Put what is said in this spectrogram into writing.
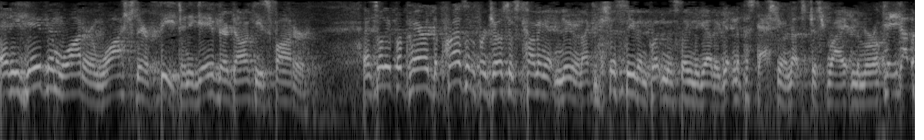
And he gave them water and washed their feet, and he gave their donkeys fodder. And so they prepared the present for Joseph's coming at noon. I can just see them putting this thing together, getting the pistachio nuts just right, and the myrrh. Okay, you got the,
